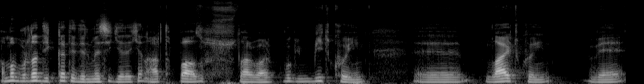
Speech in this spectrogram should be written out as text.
Ama burada dikkat edilmesi gereken artık bazı hususlar var. Bugün Bitcoin, e, Litecoin ve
